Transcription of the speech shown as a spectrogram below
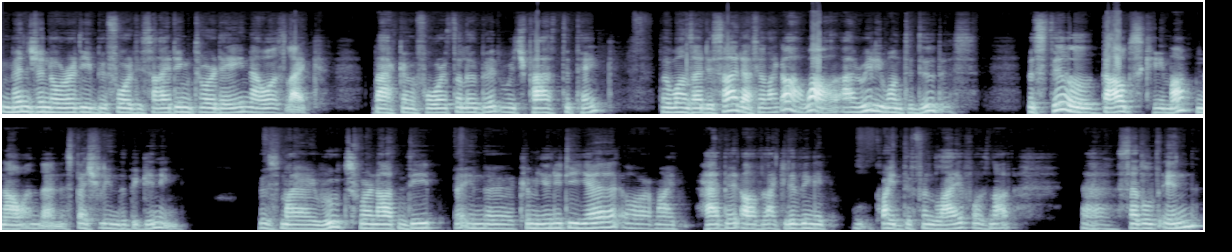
mentioned already before deciding to ordain, I was like back and forth a little bit which path to take. But once I decided, I feel like, oh, wow, I really want to do this. But still, doubts came up now and then, especially in the beginning, because my roots were not deep in the community yet, or my habit of like living a quite different life was not uh, settled in.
